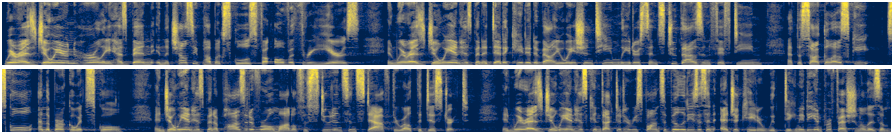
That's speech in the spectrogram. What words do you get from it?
Whereas Joanne Hurley has been in the Chelsea Public Schools for over three years, and whereas Joanne has been a dedicated evaluation team leader since 2015 at the Sokolowski School and the Berkowitz School, and Joanne has been a positive role model for students and staff throughout the district. And whereas Joanne has conducted her responsibilities as an educator with dignity and professionalism,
